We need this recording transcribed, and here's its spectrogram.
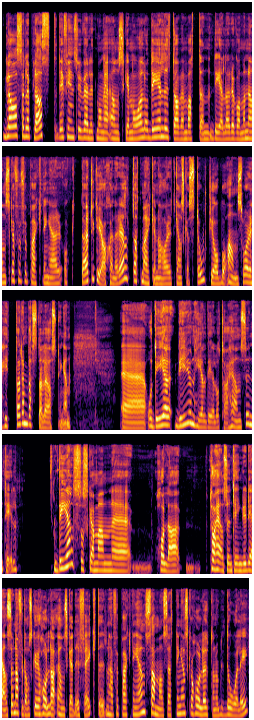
glas eller plast. Det finns ju väldigt många önskemål och det är lite av en vattendelare vad man önskar för förpackningar. Och där tycker jag generellt att märkena har ett ganska stort jobb och ansvar att hitta den bästa lösningen. Eh, och det, det är ju en hel del att ta hänsyn till. Dels så ska man eh, hålla ta hänsyn till ingredienserna för de ska ju hålla önskad effekt i den här förpackningen. Sammansättningen ska hålla utan att bli dålig.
